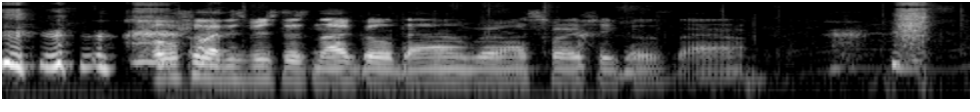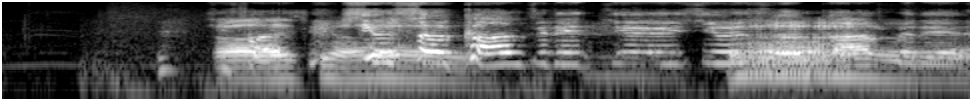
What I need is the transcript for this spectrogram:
Hopefully this bitch does not go down, bro. I swear she goes down. She Oh, let's She was so confident too. She was so oh. confident.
